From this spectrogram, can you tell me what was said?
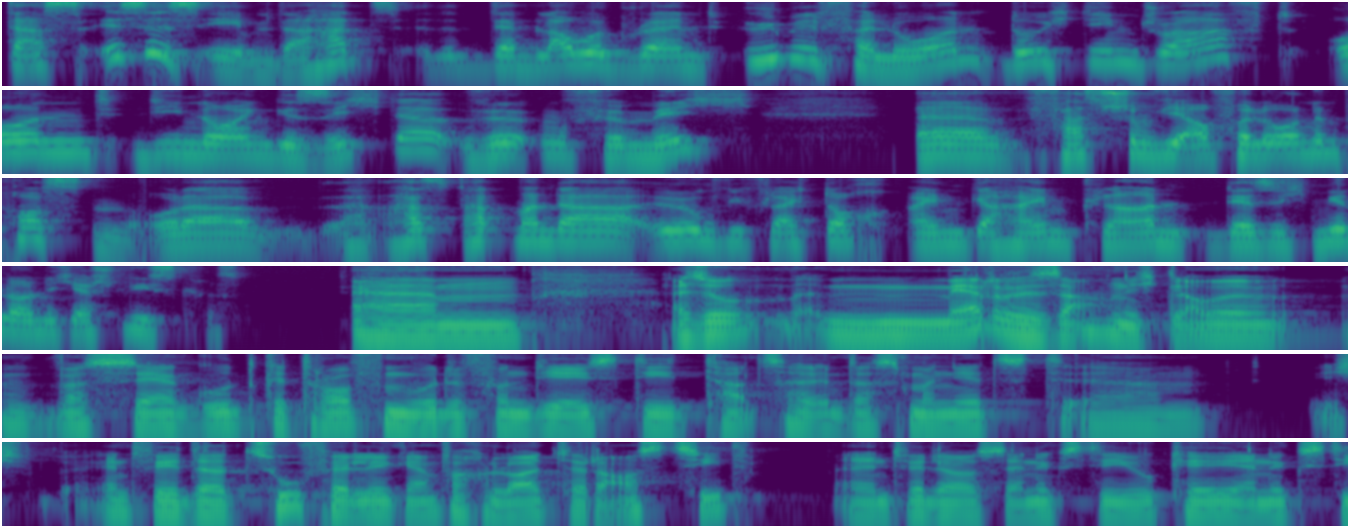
das ist es eben. Da hat der blaue Brand übel verloren durch den Draft und die neuen Gesichter wirken für mich äh, fast schon wie auf verlorenen Posten. Oder hast, hat man da irgendwie vielleicht doch einen Geheimplan, der sich mir noch nicht erschließt, Chris? Ähm, also mehrere Sachen. Ich glaube, was sehr gut getroffen wurde von dir, ist die Tatsache, dass man jetzt ähm, ich, entweder zufällig einfach Leute rauszieht, entweder aus NXT UK, NXT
